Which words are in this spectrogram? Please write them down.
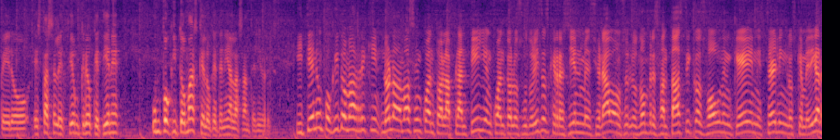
pero esta selección creo que tiene un poquito más que lo que tenían las anteriores. Y tiene un poquito más, Ricky, no nada más en cuanto a la plantilla, en cuanto a los futbolistas que recién mencionábamos, los nombres fantásticos, Foden, Kane, Sterling, los que me digan,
